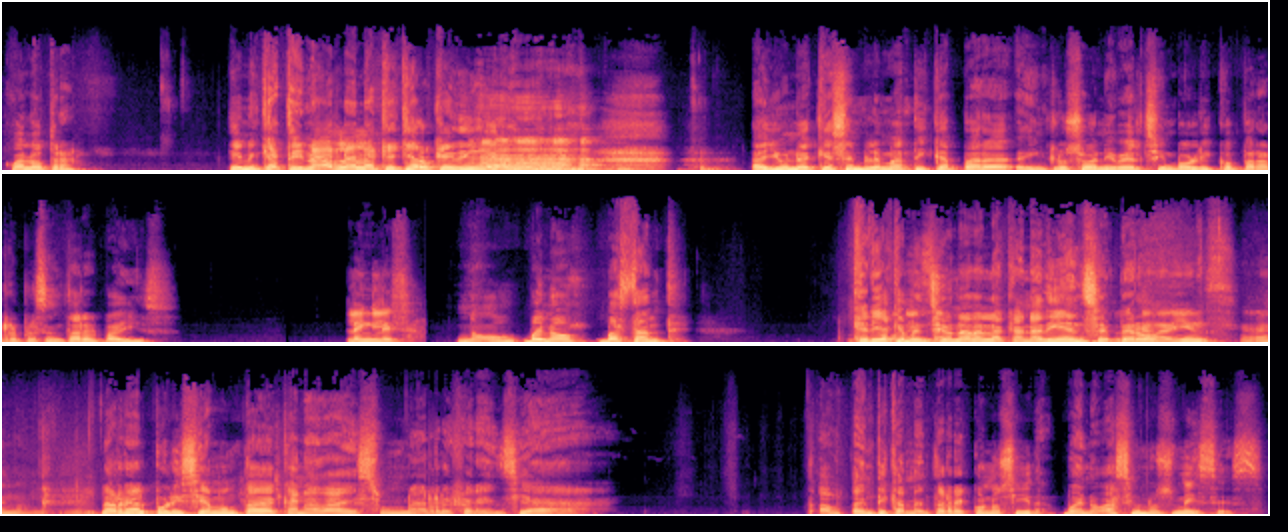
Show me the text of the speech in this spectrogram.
¿Cuál otra? Tienen que atinarle a la que quiero que digan. Hay una que es emblemática para, incluso a nivel simbólico, para representar al país. La inglesa. No, bueno, bastante. Quería que mencionaran la canadiense, pero. canadiense, bueno. La Real Policía Montada de Canadá es una referencia auténticamente reconocida. Bueno, hace unos meses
